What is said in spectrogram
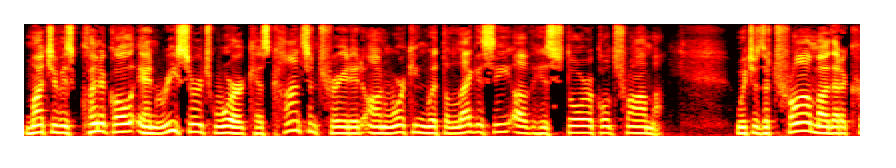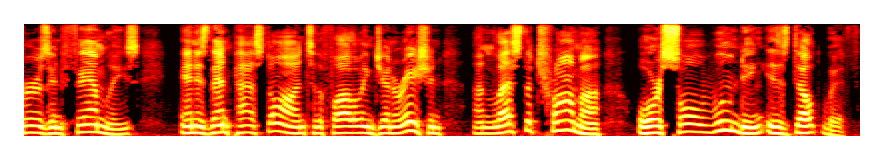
Much of his clinical and research work has concentrated on working with the legacy of historical trauma, which is a trauma that occurs in families and is then passed on to the following generation unless the trauma or soul wounding is dealt with.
